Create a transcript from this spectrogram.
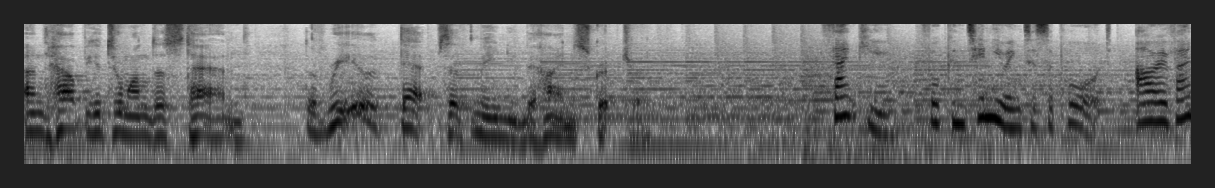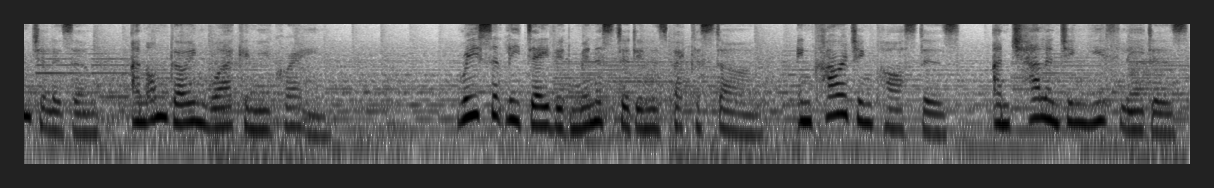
and help you to understand the real depth of meaning behind Scripture. Thank you for continuing to support our evangelism and ongoing work in Ukraine. Recently, David ministered in Uzbekistan, encouraging pastors and challenging youth leaders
